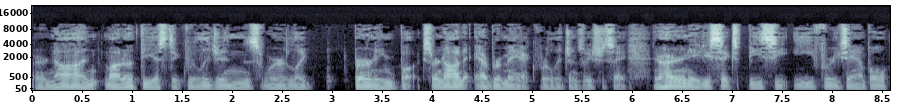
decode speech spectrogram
or non-monotheistic religions were like burning books or non-Abrahamic religions, we should say. In 186 BCE, for example,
